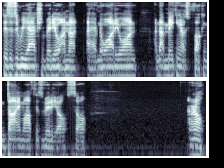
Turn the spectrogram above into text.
This is a reaction video. I'm not, I have no audio on. I'm not making a fucking dime off this video. So, I don't know.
